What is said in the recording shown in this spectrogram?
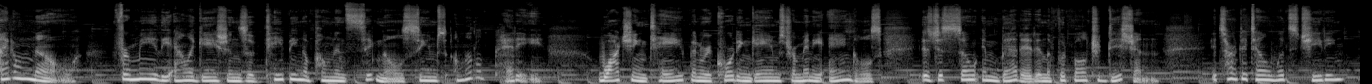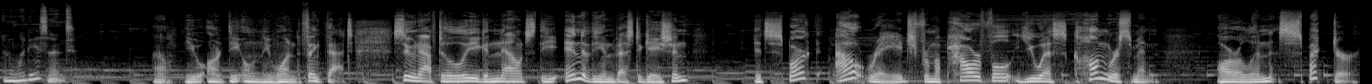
I don't know. For me, the allegations of taping opponents' signals seems a little petty. Watching tape and recording games from many angles is just so embedded in the football tradition. It's hard to tell what's cheating and what isn't. Well, you aren't the only one to think that. Soon after the league announced the end of the investigation, it sparked outrage from a powerful U.S. congressman, Arlen Specter.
